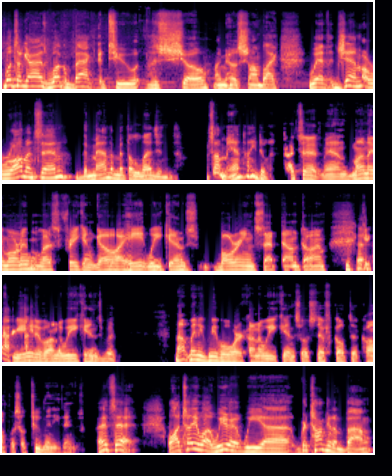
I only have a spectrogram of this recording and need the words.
What's up, guys? Welcome back to the show. I'm your host, Shawn Black, with Jim Robinson, the man, the myth, the legend. What's up, man? How you doing? That's it, man. Monday morning, let's freaking go. I hate weekends, boring, set down time. Get creative on the weekends, but not many people work on the weekend, so it's difficult to accomplish too many things. That's it. Well, I'll tell you what we are we uh, we're talking about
